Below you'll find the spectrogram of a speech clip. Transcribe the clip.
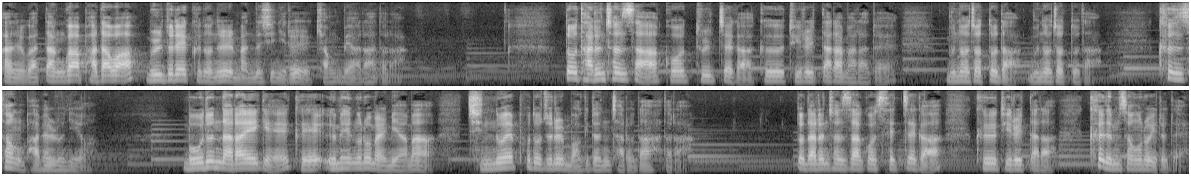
하늘과 땅과 바다와 물들의 근원을 만드신 이를 경배하라 하더라. 또 다른 천사 곧 둘째가 그 뒤를 따라 말하되 무너졌도다 무너졌도다. 큰 성 바벨론이여. 모든 나라에게 그의 음행으로 말미암아 진노의 포도주를 먹이던 자로다 하더라. 또 다른 천사 곧 셋째가 그 뒤를 따라 큰 음성으로 이르되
